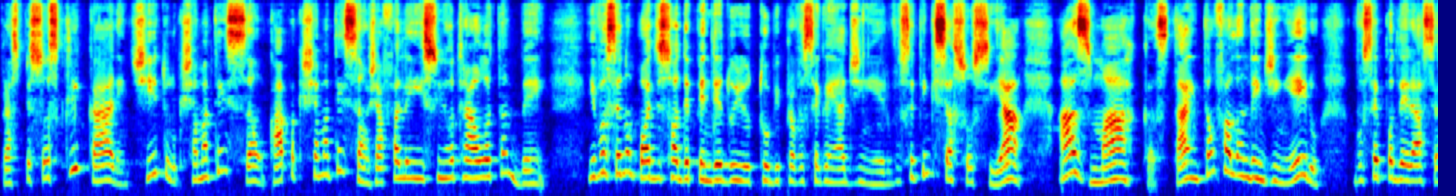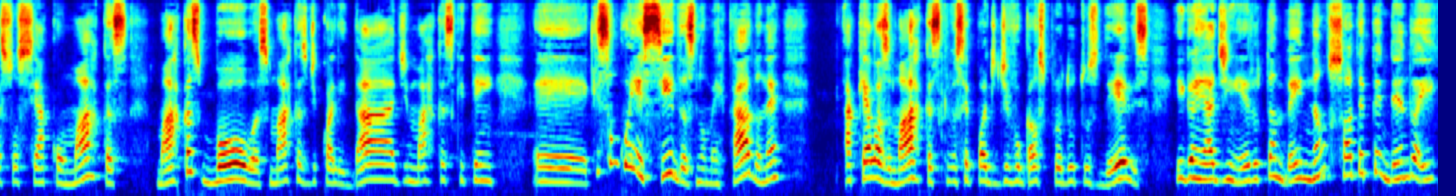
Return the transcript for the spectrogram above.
para as pessoas clicarem. Título que chama atenção, capa que chama atenção. Já falei isso em outra aula também. E você não pode só depender do YouTube para você ganhar dinheiro. Você tem que se associar às marcas, tá? Então, falando em dinheiro, você poderá se associar com marcas, marcas boas, marcas de qualidade, marcas que têm, é, que são conhecidas no mercado, né? Aquelas marcas que você pode divulgar os produtos deles e ganhar dinheiro também, não só dependendo aí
